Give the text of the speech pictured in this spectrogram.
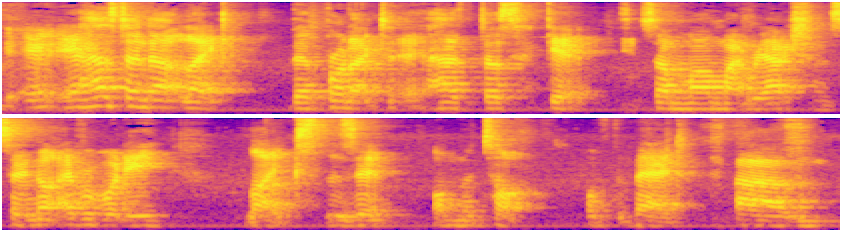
it, it, has turned out like the product has, does get some marmite reaction. So not everybody likes the zip on the top of the bed. Um,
